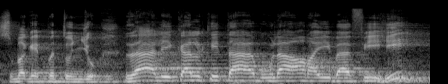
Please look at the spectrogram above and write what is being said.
sebagai petunjuk. zalikal kitabu la raiba fihi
